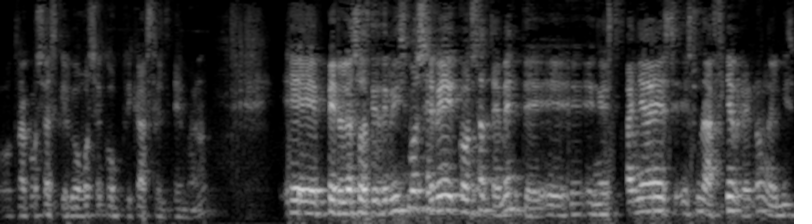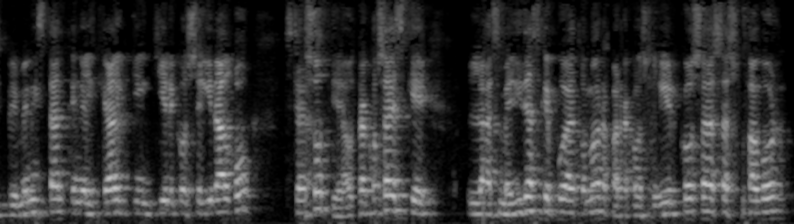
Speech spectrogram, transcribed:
otra cosa es que luego se complicase el tema. Eh, pero el asociacionismo se ve constantemente. Eh, en España es, una fiebre. En el primer instante en el que alguien quiere conseguir algo, se asocia. Otra cosa es que las medidas que pueda tomar para conseguir cosas a su favor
